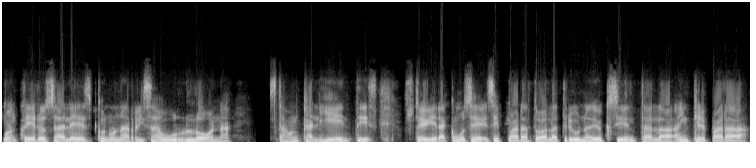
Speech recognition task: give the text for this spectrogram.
Montero sale con una risa burlona. Estaban calientes. Usted viera cómo se, se para toda la tribuna de Occidental a, a increpar a,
